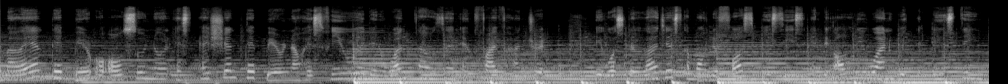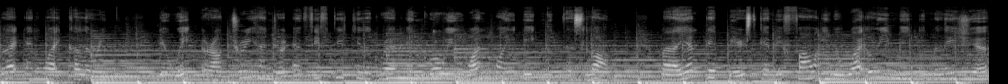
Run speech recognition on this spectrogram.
The Malayan tapir, or also known as Asian tapir, now has fewer than 1,500. It was the largest among the four species and the only one with a distinct black and white coloring. Long. Malayan tapirs can be found in the widely made in Malaysia,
